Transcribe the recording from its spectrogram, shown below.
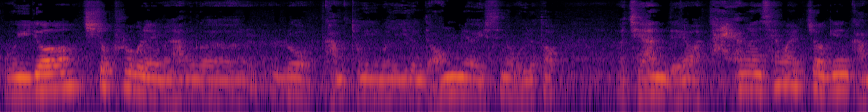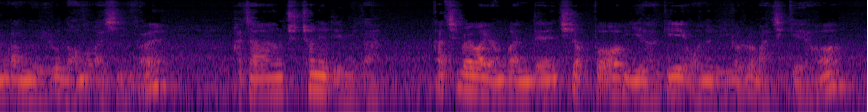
오히려 치료 프로그램을 하는 걸로 감통이 뭐니 이런 데 얽매여 있으면 오히려 더 제한되어 다양한 생활적인 감각놀이로 넘어가시는 걸 가장 추천해 드립니다. 까치발과 연관된 치료법 이야기 오늘 이걸로 마칠게요.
